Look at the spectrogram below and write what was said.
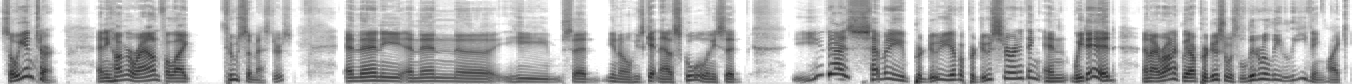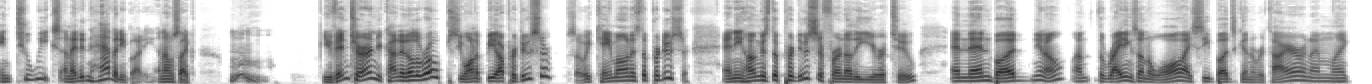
So he interned, and he hung around for like two semesters, and then he and then uh, he said, you know, he's getting out of school, and he said. You guys have any producer? You have a producer or anything? And we did. And ironically, our producer was literally leaving like in two weeks, and I didn't have anybody. And I was like, hmm, you've interned, you kind of know the ropes. You want to be our producer? So he came on as the producer and he hung as the producer for another year or two. And then Bud, you know, um, the writing's on the wall. I see Bud's going to retire, and I'm like,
